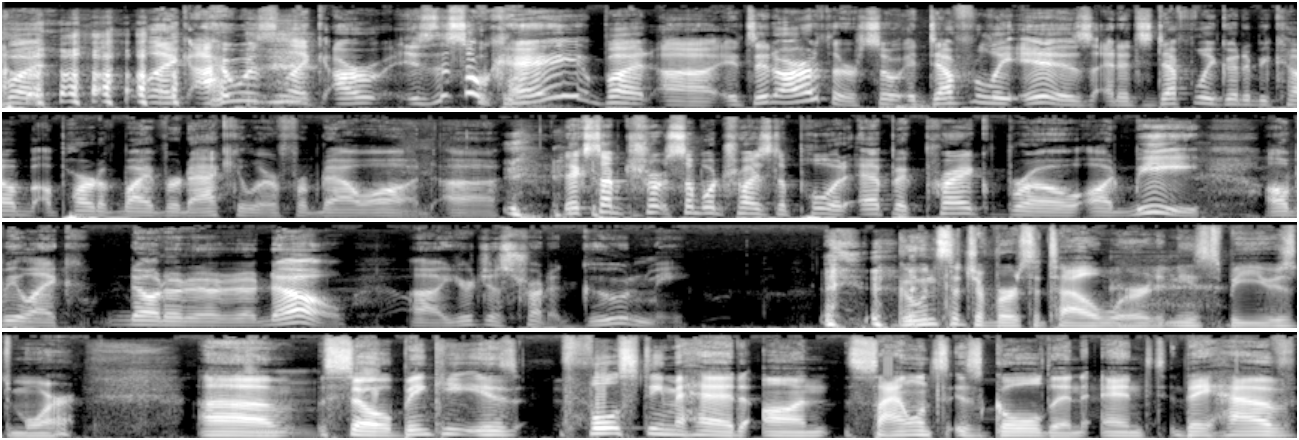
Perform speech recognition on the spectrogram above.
but like I was like, "Are is this okay?" But uh, it's in Arthur, so it definitely is, and it's definitely going to become a part of my vernacular from now on. Uh, next time tr- someone tries to pull an epic prank, bro, on me, I'll be like, "No, no, no, no, no. Uh, you're just trying to goon me." Goon's such a versatile word; it needs to be used more. Um, so Binky is full steam ahead on "Silence Is Golden," and they have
